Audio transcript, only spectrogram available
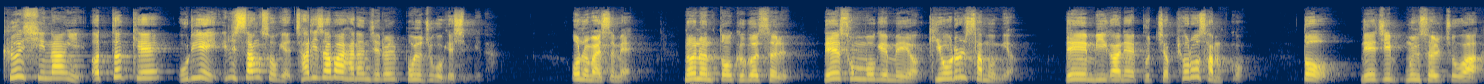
그 신앙이 어떻게 우리의 일상 속에 자리 잡아야 하는지를 보여주고 계십니다. 오늘 말씀에 너는 또 그것을 내 손목에 매어 기호를 삼으며 내 미간에 붙여 표로 삼고 또 내 집 문설주와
